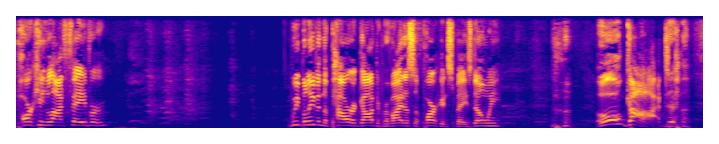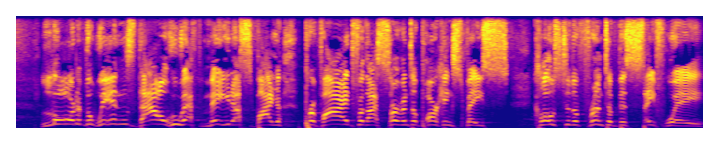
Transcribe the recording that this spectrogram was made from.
Parking lot favor. We believe in the power of God to provide us a parking space, don't we? oh God, Lord of the winds, thou who hast made us by provide for thy servant a parking space close to the front of this Safeway.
